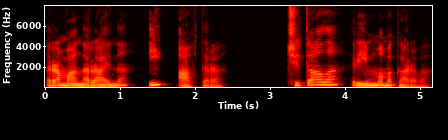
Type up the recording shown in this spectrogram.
Романа Райна и автора. Читала Римма Макарова.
